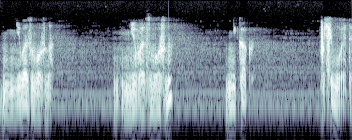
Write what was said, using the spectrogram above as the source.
Невозможно. Невозможно? Никак. Почему это?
